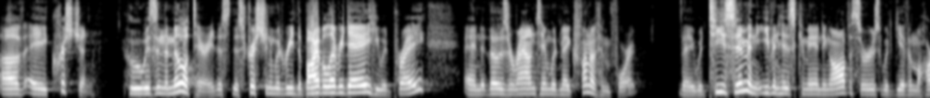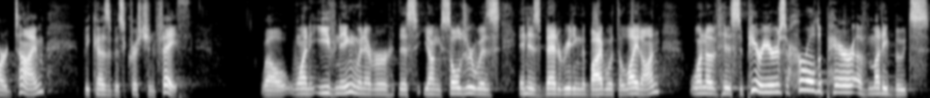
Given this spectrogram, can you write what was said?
of a Christian who was in the military. This, this Christian would read the Bible every day, he would pray, and those around him would make fun of him for it. They would tease him, and even his commanding officers would give him a hard time because of his Christian faith. Well, one evening, whenever this young soldier was in his bed reading the Bible with the light on, one of his superiors hurled a pair of muddy boots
